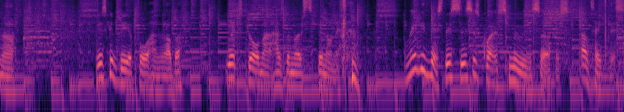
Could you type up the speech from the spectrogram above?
No. This could be a forehand rubber. Which doormat has the most spin on it? Maybe this. This this is quite a smooth surface. I'll take this.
